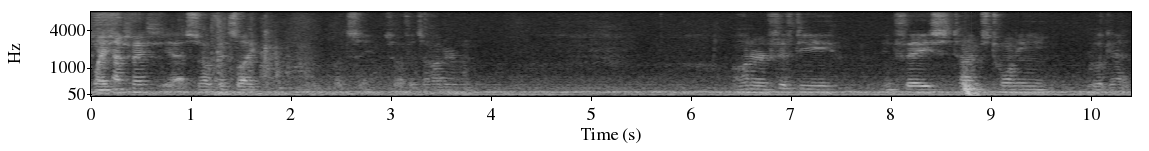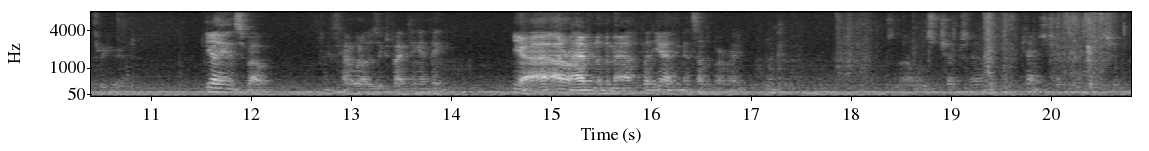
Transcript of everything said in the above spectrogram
Twenty times face. Yeah, so if it's like, let's see, so if it's a hundred, hundred and fifty in face times twenty, we're looking at three grand. Yeah, I think that's about that's kind of what I was expecting. I think. Yeah, I, I don't have another math, but yeah, I think that sounds about right. Okay. So that one's checks out. Okay. Let's check that.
